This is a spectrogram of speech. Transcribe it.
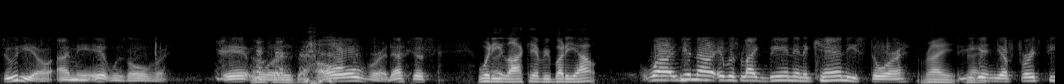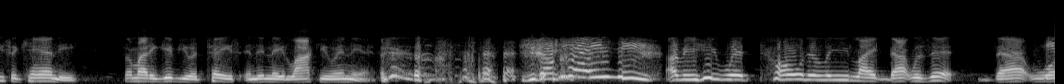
studio, I mean, it was over. It was over. That's just. Would he lock everybody out? Well, you know, it was like being in a candy store. Right. You're right. getting your first piece of candy. Somebody give you a taste, and then they lock you in there. You go crazy. I mean, he went totally like that was it. That was He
